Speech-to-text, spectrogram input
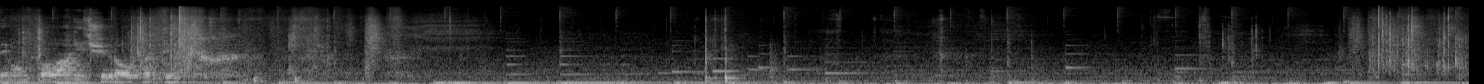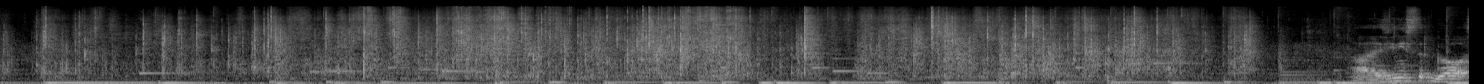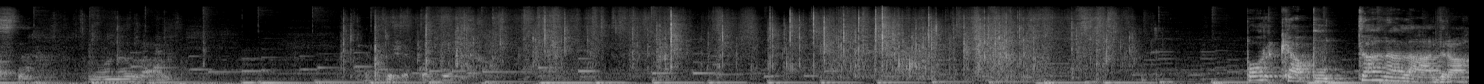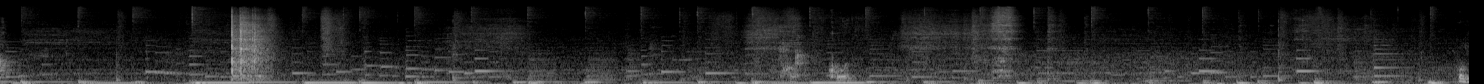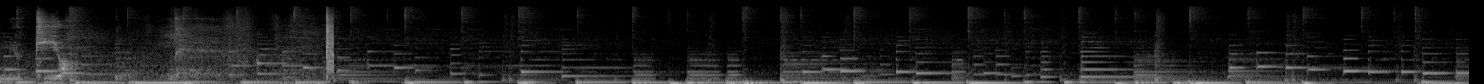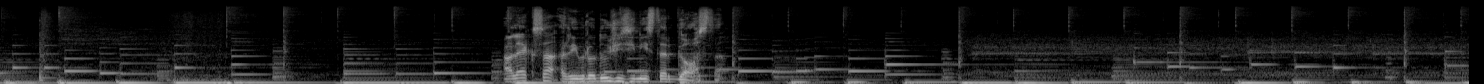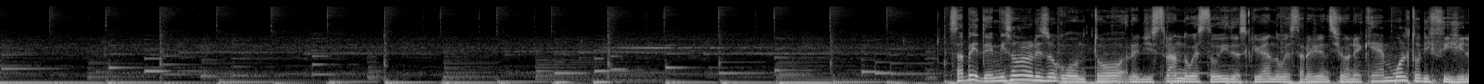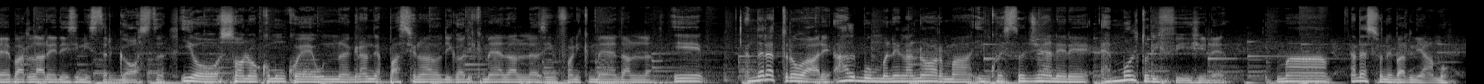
Oh, che ci trovo qua dentro. Ah, Sinister Ghost. Cazzo c'è qua dentro? Porca puttana ladra! Alexa, riproduci Sinister Ghost. Sapete, mi sono reso conto, registrando questo video e scrivendo questa recensione, che è molto difficile parlare dei Sinister Ghost. Io sono comunque un grande appassionato di gothic metal, symphonic metal e andare a trovare album nella norma in questo genere è molto difficile. Ma adesso ne parliamo.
